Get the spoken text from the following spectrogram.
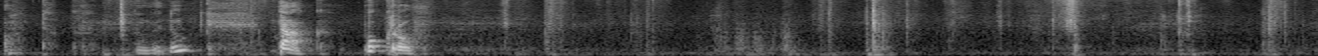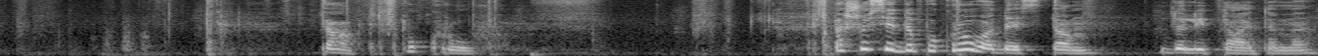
Отак, наведу. Так, покров. Так, покров. Та щось і до покрова десь там долітатиме.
